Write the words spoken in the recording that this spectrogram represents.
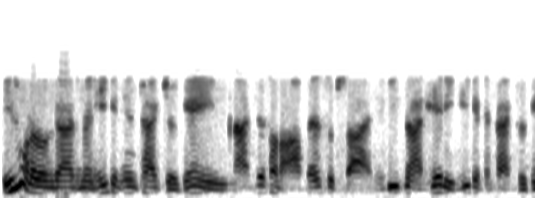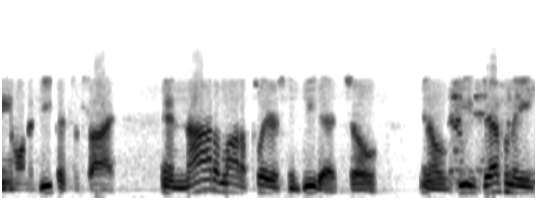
he's one of those guys, man, he can impact your game, not just on the offensive side. If he's not hitting, he can impact your game on the defensive side. And not a lot of players can do that. So, you know, he's definitely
